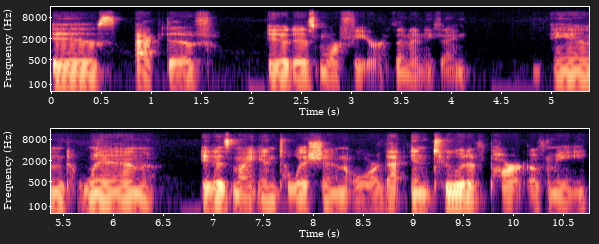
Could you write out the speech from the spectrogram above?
is active, it is more fear than anything. And when it is my intuition or that intuitive part of me,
